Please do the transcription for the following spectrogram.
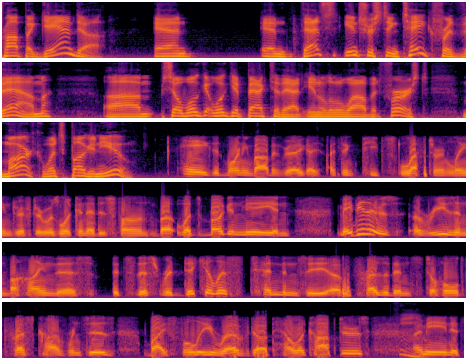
propaganda, and and that's interesting take for them. Um, so we'll get we'll get back to that in a little while. But first, Mark, what's bugging you? Hey, good morning, Bob and Greg. I, I think Pete's left turn lane drifter was looking at his phone. But what's bugging me, and maybe there's a reason behind this, it's this ridiculous tendency of presidents to hold press conferences by fully revved up helicopters. I mean, it's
